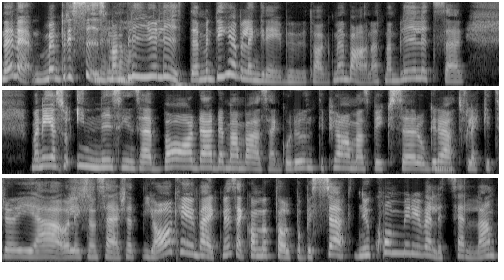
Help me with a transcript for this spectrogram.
Nej, nej, men precis. Nej, Man ja. blir ju lite, men det är väl en grej överhuvudtaget med barn, att man blir lite så här, man är så inne i sin så här vardag där man bara så går runt i pyjamasbyxor och grötfläckig tröja och liksom så här, så att jag kan ju verkligen så här, kommer folk på besök, nu kommer det ju väldigt sällan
